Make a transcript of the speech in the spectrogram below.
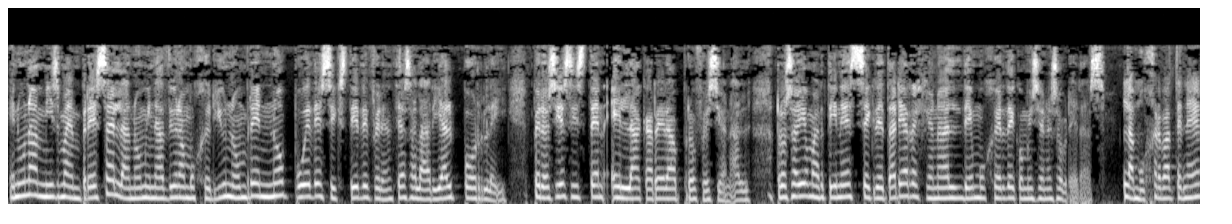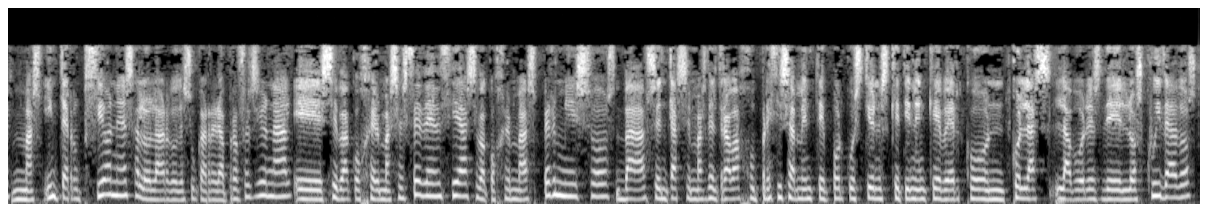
En una misma empresa, en la nómina de una mujer y un hombre, no puede existir diferencia salarial por ley, pero sí existen en la carrera profesional. Rosario Martínez, secretaria regional de Mujer de Comisiones Obreras. La mujer va a tener más interrupciones a lo largo de su carrera profesional, eh, se va a coger más excedencias, se va a coger más permisos, va a ausentarse más del trabajo precisamente por cuestiones que tienen que ver con, con las labores de los cuidados.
